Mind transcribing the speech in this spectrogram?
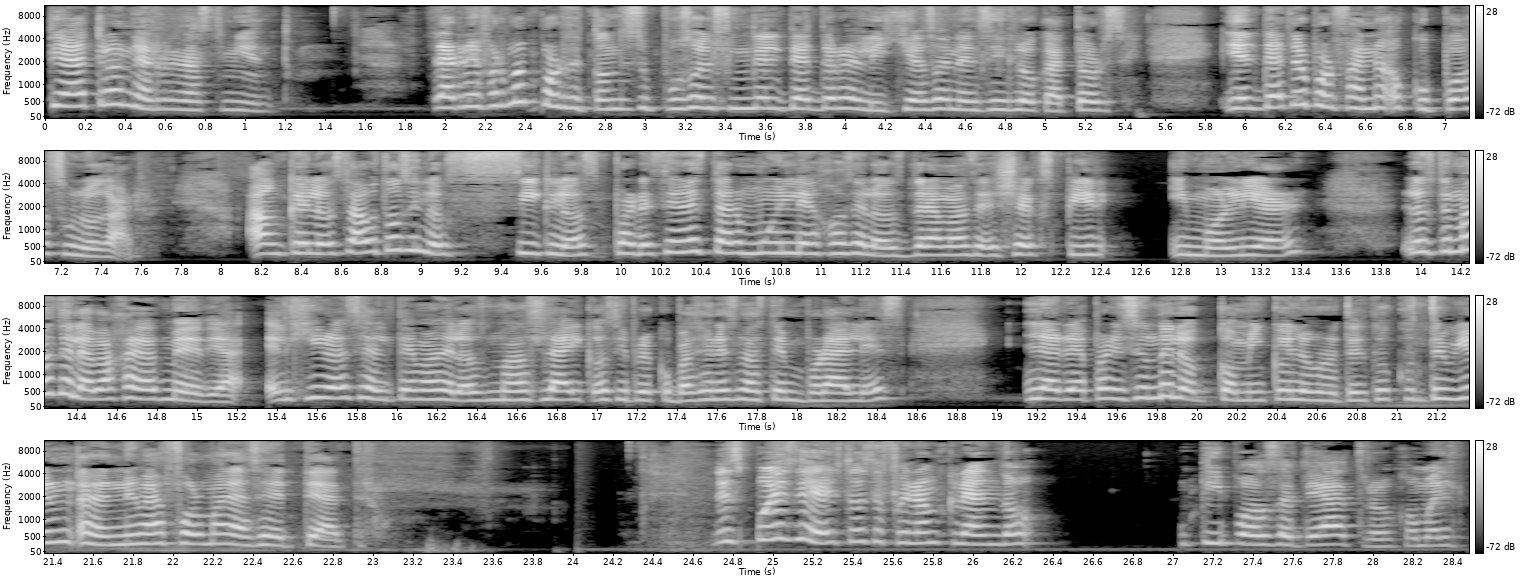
Teatro en el Renacimiento. La reforma protestante supuso el fin del teatro religioso en el siglo XIV, y el teatro profano ocupó su lugar. Aunque los autos y los siglos parecían estar muy lejos de los dramas de Shakespeare y Molière, los temas de la Baja Edad Media, el giro hacia el tema de los más laicos y preocupaciones más temporales, la reaparición de lo cómico y lo grotesco contribuyeron a la nueva forma de hacer teatro. Después de esto se fueron creando tipos de teatro, como el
